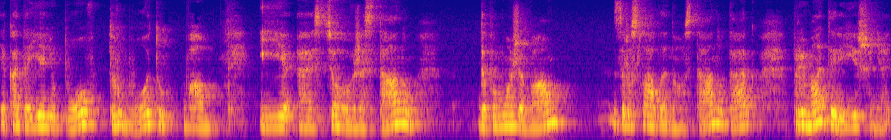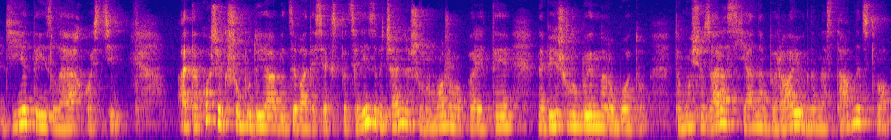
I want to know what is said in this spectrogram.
яка дає любов, турботу вам. І е, з цього вже стану допоможе вам з розслабленого стану, так, приймати рішення, діяти із легкості. А також, якщо буду я відзиватися як спеціаліст, звичайно, що ми можемо перейти на більш глибинну роботу, тому що зараз я набираю на наставництво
